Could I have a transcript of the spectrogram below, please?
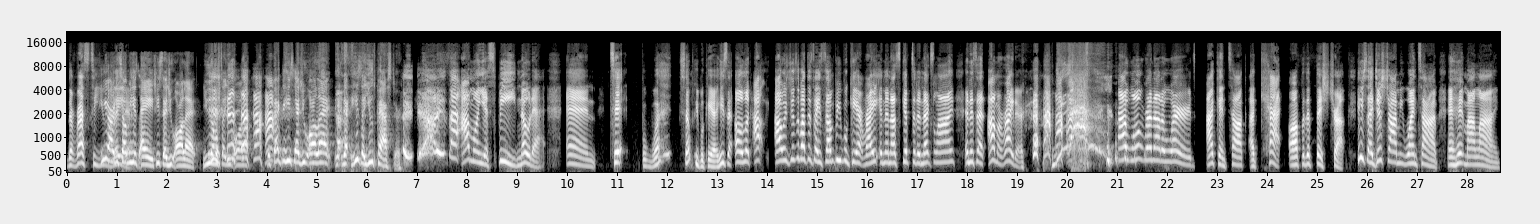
The rest to you. He already later. told me his age. He said you all that. You don't say you all that. the fact that he said you all that, that he's a youth pastor. yeah, he said, I'm on your speed. Know that. And t- but what? Some people can't. He said, Oh, look, I, I was just about to say some people can't write. And then I skipped to the next line and it said, I'm a writer. I won't run out of words. I can talk a cat off of the fish truck. He said, just try me one time and hit my line.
